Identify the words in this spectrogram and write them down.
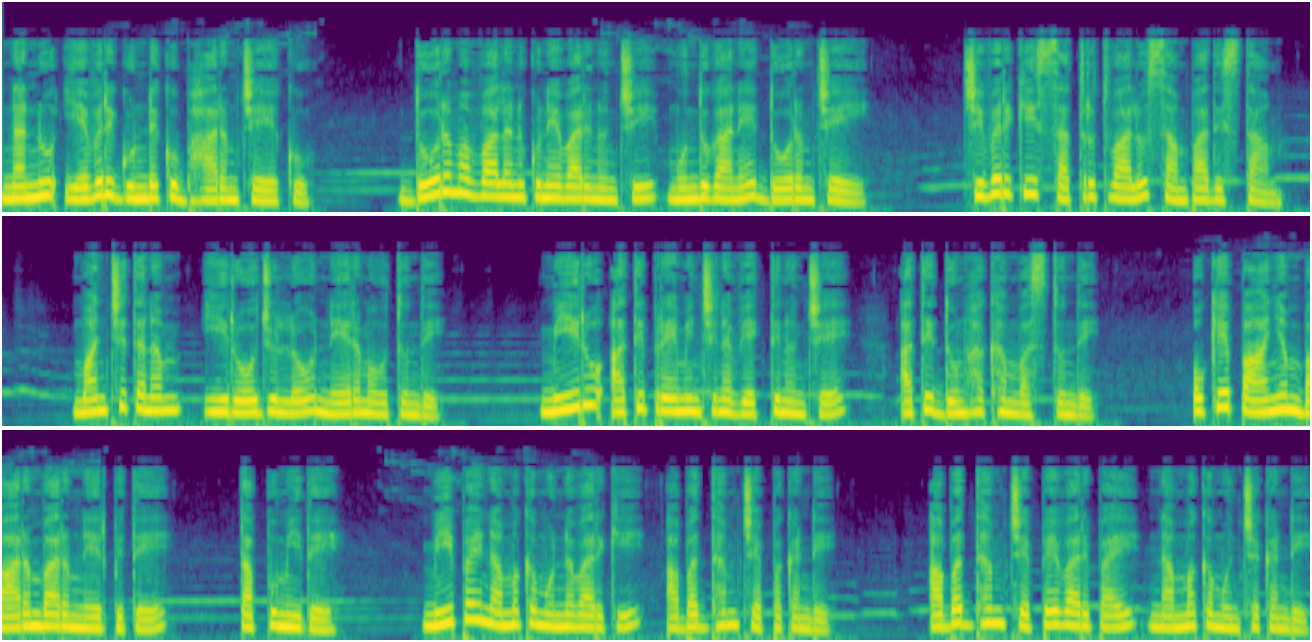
నన్ను ఎవరి గుండెకు భారం చేయకు. దూరమవ్వాలనుకునేవారి నుంచి ముందుగానే దూరం చేయి. చివరికి శత్రుత్వాలు సంపాదిస్తాం. మంచితనం ఈ రోజుల్లో నేరమవుతుంది. మీరు అతి ప్రేమించిన వ్యక్తి నుంచే అతి దున్హకం వస్తుంది. ఒకే పాణ్యం బారంబారం నేర్పితే తప్పుమీదే మీపై నమ్మకమున్నవారికి అబద్ధం చెప్పకండి. అబద్ధం చెప్పేవారిపై నమ్మకముంచకండి.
